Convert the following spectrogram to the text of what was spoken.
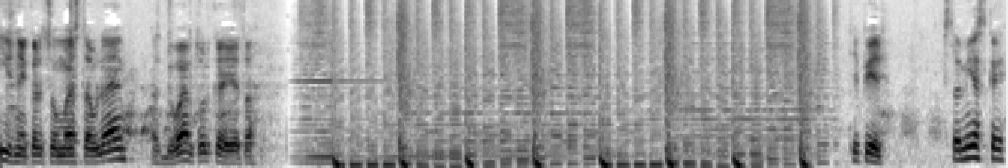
Нижнее кольцо мы оставляем, а сбиваем только это. Теперь стамеской,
